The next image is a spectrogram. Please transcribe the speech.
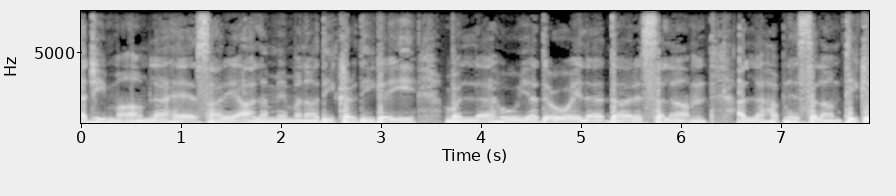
عجیب معاملہ ہے، سارے عالم میں منادی کر دی گئی۔ واللہ یدعو الى دار السلام۔ اللہ اپنے سلامتی کے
